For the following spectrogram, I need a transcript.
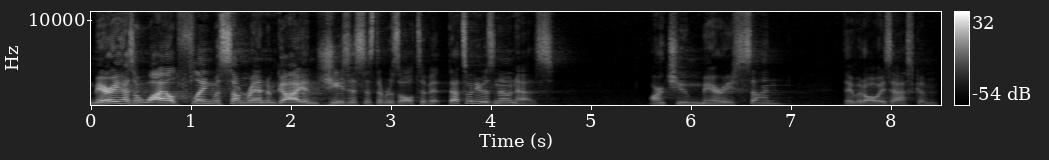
Mary has a wild fling with some random guy, and Jesus is the result of it. That's what he was known as. Aren't you Mary's son? They would always ask him.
